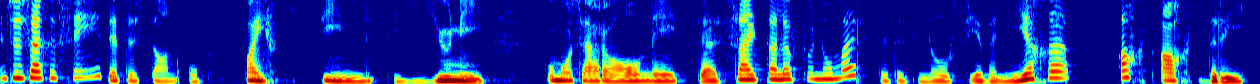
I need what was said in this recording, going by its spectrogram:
En soos hy gesê het, dit is dan op 15 Junie. Kom ons herhaal net uh, sy telefoonnommer. Dit is 079 883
